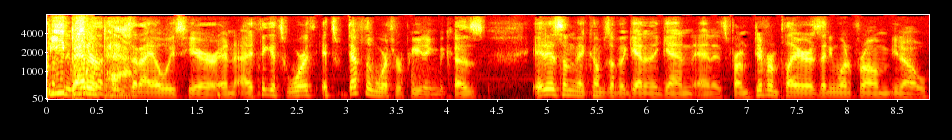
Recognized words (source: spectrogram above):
be better, one of the Pat. things that I always hear, and I think it's worth, it's definitely worth repeating because it is something that comes up again and again, and it's from different players, anyone from you know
